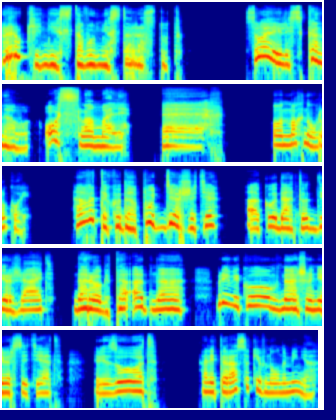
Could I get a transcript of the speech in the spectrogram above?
руки не из того места растут. Свалились в канаву, ось сломали. Эх!» Он махнул рукой. «А вы-то куда путь держите?» «А куда тут держать? Дорога-то одна, прямиком в наш университет. Везут». Алитерасу кивнул на меня.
